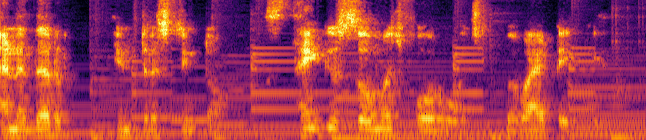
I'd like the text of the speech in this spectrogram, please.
another interesting topics. Thank you so much for watching. Bye bye take care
